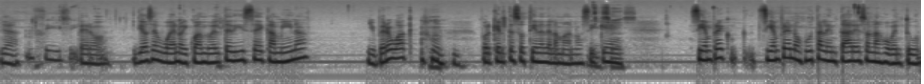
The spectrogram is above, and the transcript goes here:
Yeah. Sí, sí. Pero Dios es bueno y cuando Él te dice camina, you better walk, porque Él te sostiene de la mano. Así Así que es. Siempre, siempre nos gusta alentar eso en la juventud.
